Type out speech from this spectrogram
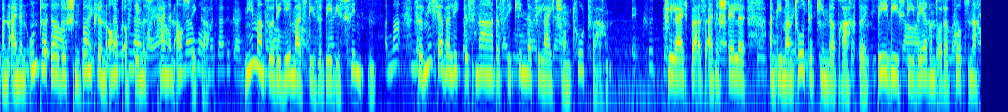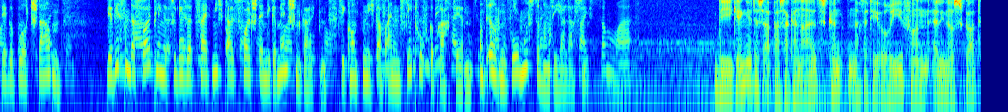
an einen unterirdischen, dunklen Ort, aus dem es keinen Ausweg gab. Niemand würde jemals diese Babys finden. Für mich aber liegt es nahe, dass die Kinder vielleicht schon tot waren. Vielleicht war es eine Stelle, an die man tote Kinder brachte, Babys, die während oder kurz nach der Geburt starben, wir wissen, dass Säuglinge zu dieser Zeit nicht als vollständige Menschen galten. Sie konnten nicht auf einen Friedhof gebracht werden. Und irgendwo musste man sie ja lassen. Die Gänge des Abwasserkanals könnten nach der Theorie von Eleanor Scott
